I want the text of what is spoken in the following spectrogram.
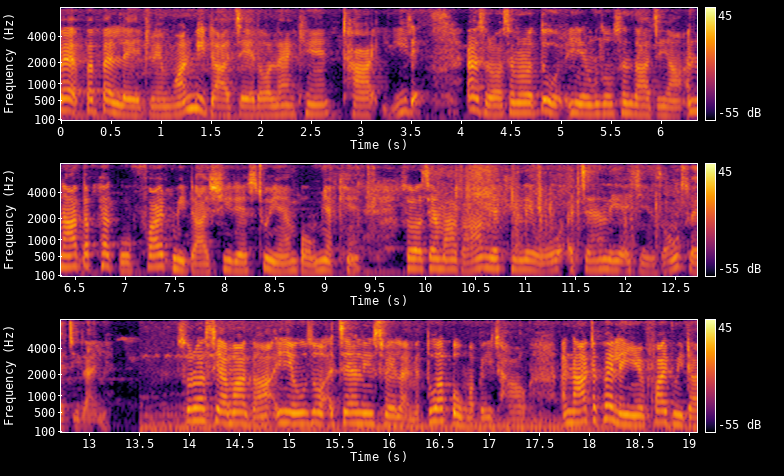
ဘက်ပတ်ပတ်လည်တွင်1မီတာကျဲသောလမ်းခင်းထားဤတဲ့အဲ့ဆိုတော့ဆင်မတော်သူ့အရင်ဆုံးစဉ်းစားကြည့်အောင်အနားတစ်ဖက်ကို5မီတာရှိတဲ့စတူယန်ပုံမြက်ခင်းဆိုတော့ဆင်မကမြက်ခင်းလေးကိုအကျန်းလေးအရင်ဆုံးဆွဲကြည့်လိုက်မယ် ဆိုတော့ဆီယာမကအရင်ဦးဆုံးအကျန်းလေးဆွဲလိုက်မယ်။ तू ကပုံမပေးထားဘူး။အနားတစ်ဖက်လည်းရင်5မီတာ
